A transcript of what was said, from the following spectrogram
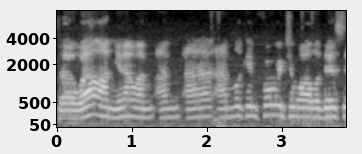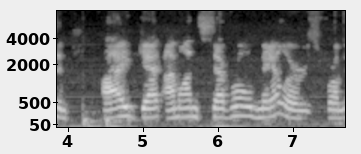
So well, I'm you know I'm I'm uh, I'm looking forward to all of this, and I get I'm on several mailers from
